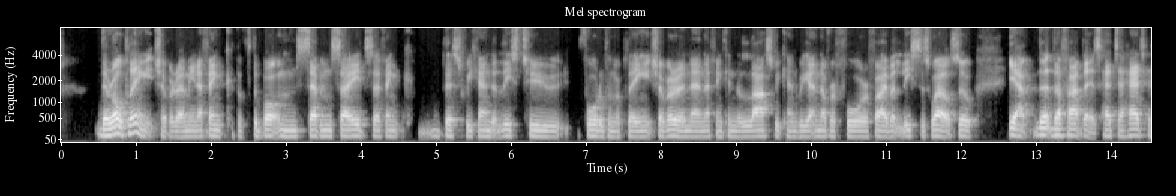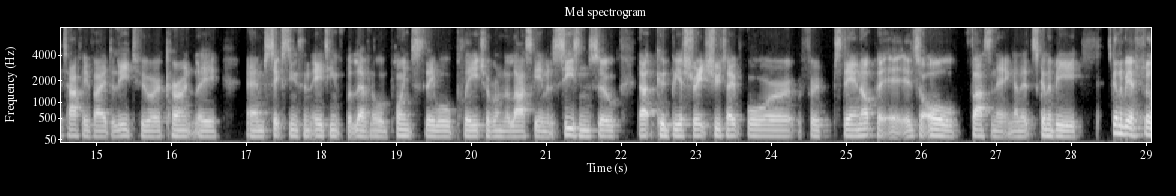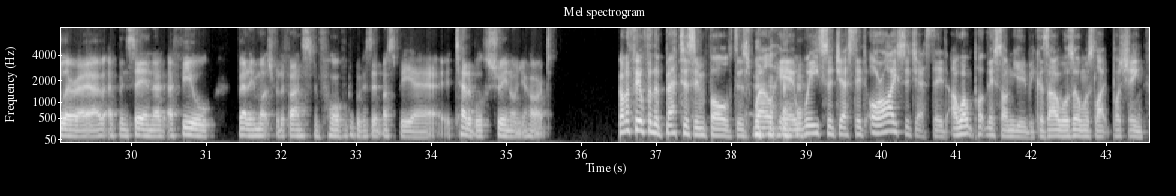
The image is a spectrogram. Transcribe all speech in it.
they're all playing each other. I mean, I think the, the, bottom seven sides, I think this weekend at least two, four of them are playing each other, and then I think in the last weekend we get another four or five at least as well. So, yeah, the the fact that it's head to head, Getafe Valladolid, who are currently um, 16th and 18th, but level points. They will play each other in the last game of the season, so that could be a straight shootout for for staying up. It, it's all fascinating, and it's going to be it's going to be a thriller. I, have been saying I, I, feel very much for the fans involved because it must be a, a terrible strain on your heart. Got a feel for the betters involved as well here. we suggested, or I suggested, I won't put this on you because I was almost like pushing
